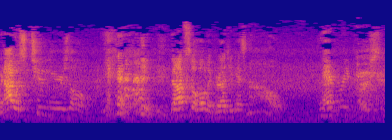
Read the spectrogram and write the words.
when I was two years old? then I'm still holding a grudge against? No. Every person.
